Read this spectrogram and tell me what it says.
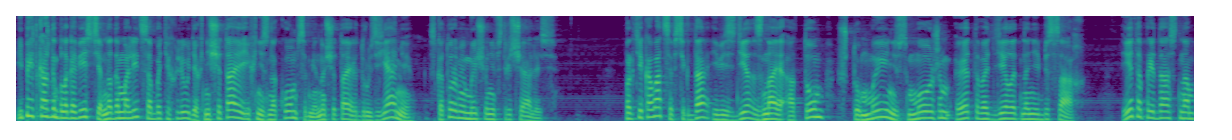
И перед каждым благовестием надо молиться об этих людях, не считая их незнакомцами, но считая их друзьями, с которыми мы еще не встречались. Практиковаться всегда и везде, зная о том, что мы не сможем этого делать на небесах. И это придаст нам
